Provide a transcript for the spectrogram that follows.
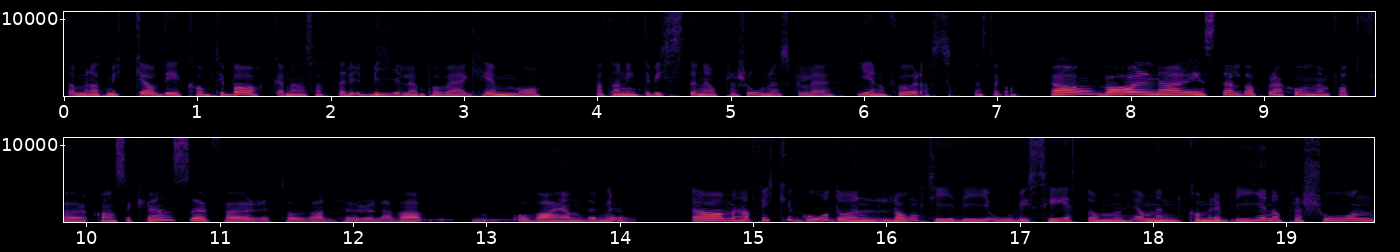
ja, att mycket av det kom tillbaka när han satt där i bilen på väg hem och att han inte visste när operationen skulle genomföras nästa gång. Ja, vad har den här inställda operationen fått för konsekvenser för Torvald Hurula? Vad, och vad händer nu? Ja, men han fick ju gå då en lång tid i ovisshet om ja, men kommer det bli en operation.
